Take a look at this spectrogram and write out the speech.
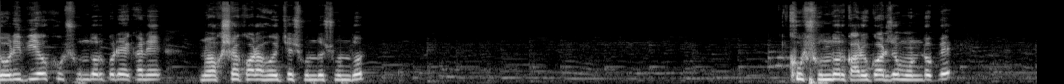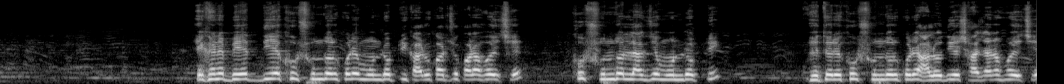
দড়ি দিয়েও খুব সুন্দর করে এখানে নকশা করা হয়েছে সুন্দর সুন্দর। খুব সুন্দর কারুকার্য মণ্ডপে। এখানে বেদ দিয়ে খুব সুন্দর করে মণ্ডপটি কারুকার্য করা হয়েছে। খুব সুন্দর লাগছে মণ্ডপটি। ভেতরে খুব সুন্দর করে আলো দিয়ে সাজানো হয়েছে।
